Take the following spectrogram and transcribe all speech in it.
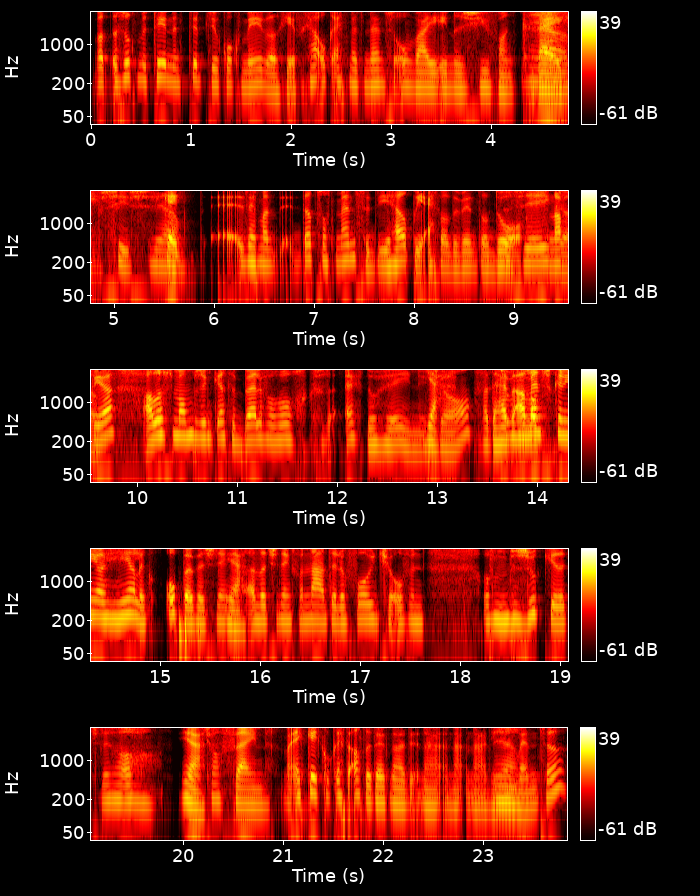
Wat is ook meteen een tip die ik ook mee wil geven. Ga ook echt met mensen om waar je energie van ja krijgt. precies. Ja. Kijk, eh, zeg maar, dat soort mensen, die helpen je echt wel de winter door. Zeker. Snap je? Alles om eens een keer te bellen van, oh, ik zit er echt doorheen, weet Ja, je wel. Maar hebben alle... mensen kunnen jou heerlijk opheffen. Dat je denkt, Ja. En dat je denkt van na een telefoontje of een, of een bezoekje. Dat je denkt, oh, Ja, je wel, fijn. maar ik kijk ook echt altijd uit naar, de, naar, naar, naar die Ja. momenten.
